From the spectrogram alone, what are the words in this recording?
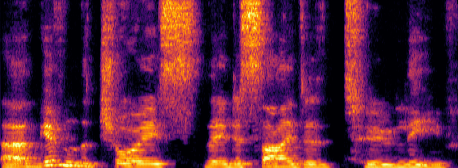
And given the choice, they decided to leave.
